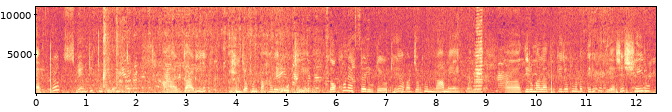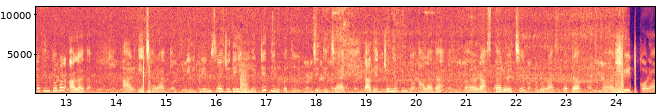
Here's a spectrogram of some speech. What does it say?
approx twenty two kilometer আর গাড়ি যখন পাহাড়ে ওঠে, তখন একটা রুটে ওঠে। আবার যখন নামে মানে তিরুমালা থেকে যখন আবার তিরুপতি আসে, সেই রুটটা কিন্তু আবার আলাদা। আর এছাড়া পিলগ্রিমসরা যদি হেঁটে তিরুপতি যেতে চায়, তাদের জন্য কিন্তু আলাদা। রাস্তা রয়েছে। পুরো রাস্তাটা শেড করা।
